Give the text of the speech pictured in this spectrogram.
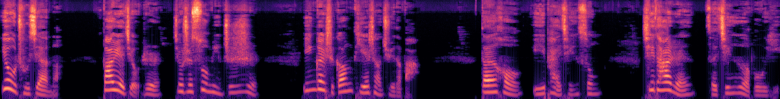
又出现了。八月九日就是宿命之日。应该是刚贴上去的吧？丹后一派轻松，其他人则惊愕不已。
